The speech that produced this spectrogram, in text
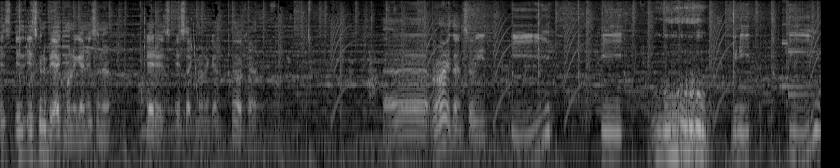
It's, it's going to be Eggman again, isn't it? It is. It's Eggman again. Okay. Uh, right then, so we need E, E, ooh, we need E,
